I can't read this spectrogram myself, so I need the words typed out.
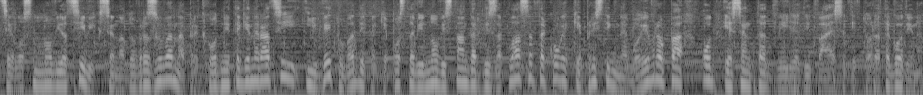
Целосно новиот Civic се надоврзува на предходните генерации и ветува дека ќе постави нови стандарди за класата кога ќе пристигне во Европа од есента 2022 година.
